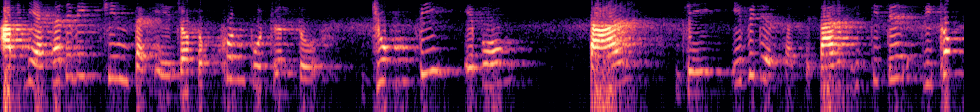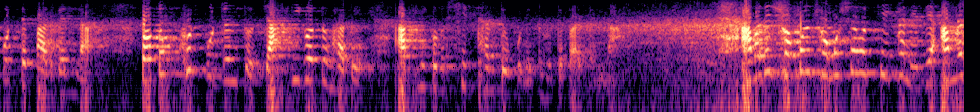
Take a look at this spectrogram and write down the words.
আপনি একাডেমিক চিন্তাকে যতক্ষণ পর্যন্ত যুক্তি এবং তার যে এভিডেন্স আছে, তার ভিত্তিতে পৃথক করতে পারবেন না, ততক্ষণ পর্যন্ত জাতিগতভাবে আপনি কোনো সিদ্ধান্তে উপনীত হতে পারবেন না। আমাদের সকল সমস্যা হচ্ছে এখানে যে আমরা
